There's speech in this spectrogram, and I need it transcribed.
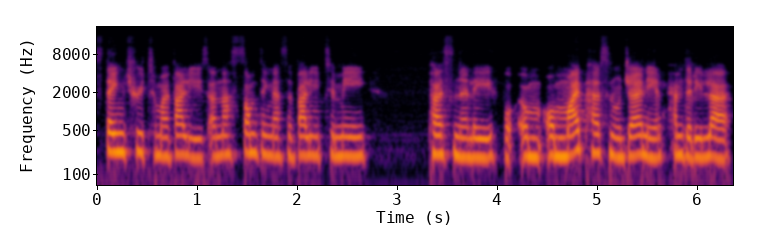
staying true to my values. And that's something that's a value to me personally for, um, on my personal journey, alhamdulillah.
